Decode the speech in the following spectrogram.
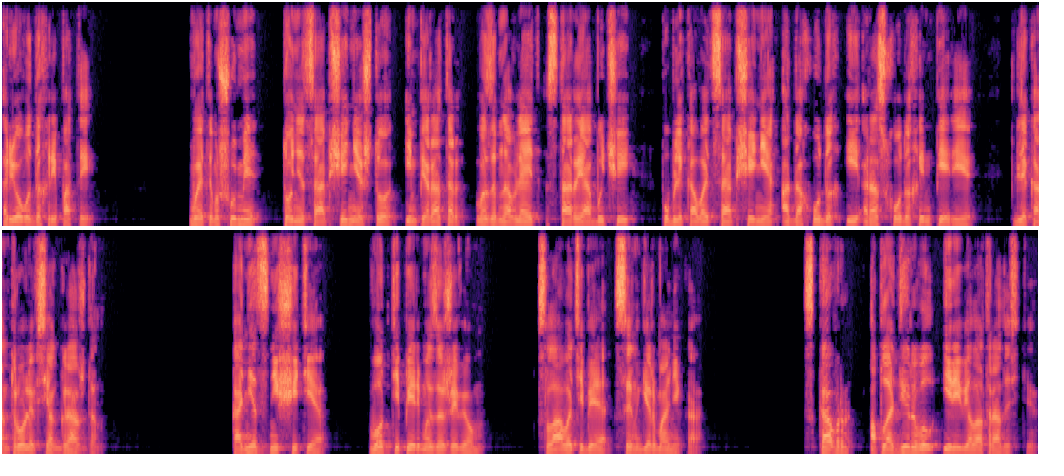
рева до хрипоты. В этом шуме тонет сообщение, что император возобновляет старый обычай публиковать сообщения о доходах и расходах империи для контроля всех граждан. Конец нищете. Вот теперь мы заживем. Слава тебе, сын Германика. Скавр аплодировал и ревел от радости.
